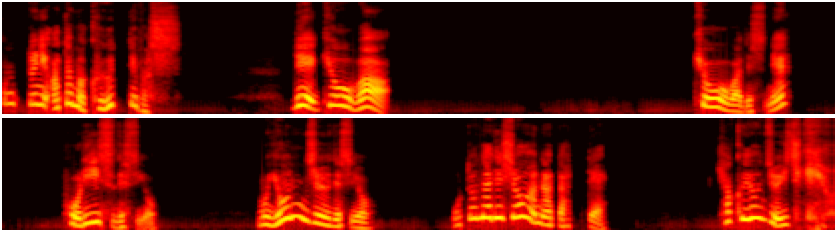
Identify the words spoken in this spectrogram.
本当に頭狂ってます。で、今日は、今日はですね、ポリースですよ。もう40ですよ。大人でしょあなたって。141キロ。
